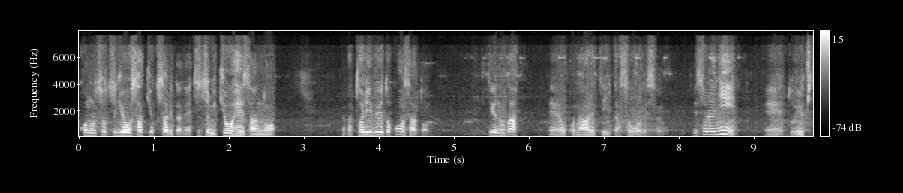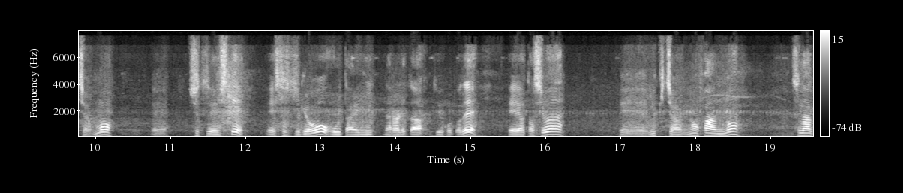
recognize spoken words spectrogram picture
この卒業を作曲されたね、堤恭平さんの、なんかトリビュートコンサートっていうのが、えー行われていたそうです。で、それに、えっ、と、ゆきちゃんも、えー出演して、え卒業をお歌いになられたということで、えー私は、えーゆきちゃんのファンのつな、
